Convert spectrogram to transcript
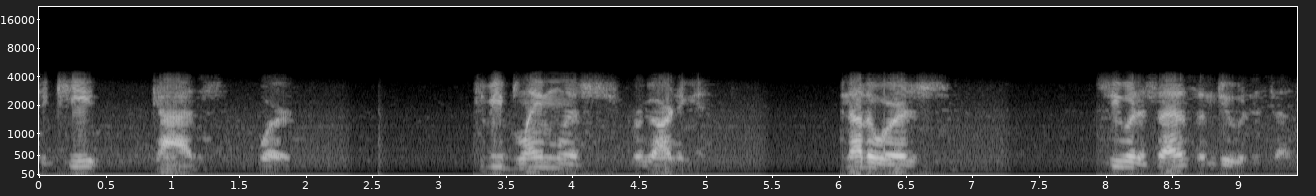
to keep God's word, to be blameless regarding it. In other words, see what it says and do what it says.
